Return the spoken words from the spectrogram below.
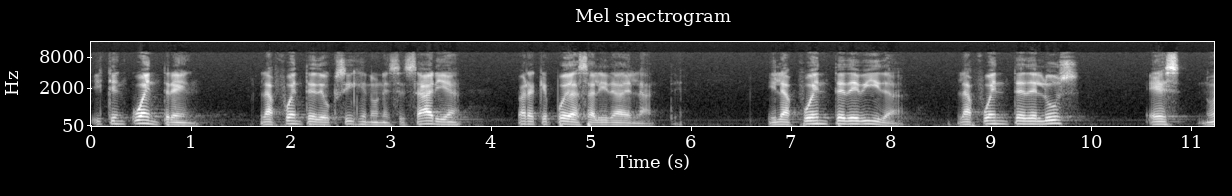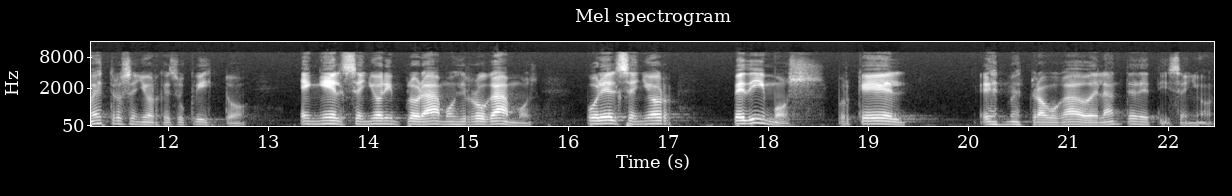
y que encuentren la fuente de oxígeno necesaria para que pueda salir adelante. Y la fuente de vida, la fuente de luz, es nuestro Señor Jesucristo. En Él, Señor, imploramos y rogamos. Por Él, Señor, pedimos, porque Él es nuestro abogado delante de ti, Señor.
